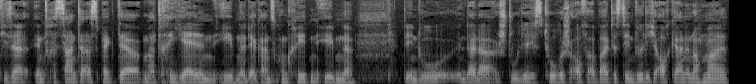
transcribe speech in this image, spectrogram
Dieser interessante Aspekt der materiellen Ebene, der ganz konkreten Ebene, den du in deiner Studie historisch aufarbeitest, den würde ich auch gerne nochmal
